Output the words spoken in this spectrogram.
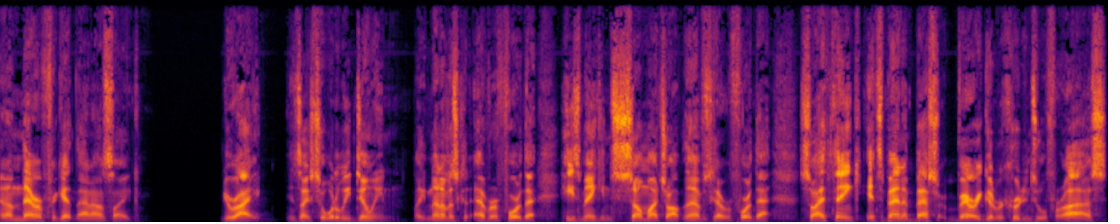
And I'll never forget that. I was like, You're right. He's like, So what are we doing? Like none of us could ever afford that. He's making so much off, none of us could ever afford that. So I think it's been a best, very good recruiting tool for us.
